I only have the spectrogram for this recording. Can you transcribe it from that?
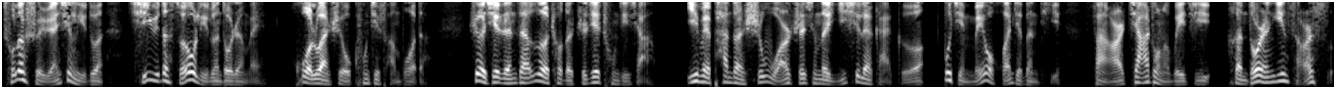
除了水源性理论，其余的所有理论都认为霍乱是由空气传播的。这些人在恶臭的直接冲击下，因为判断失误而执行的一系列改革，不仅没有缓解问题，反而加重了危机，很多人因此而死。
